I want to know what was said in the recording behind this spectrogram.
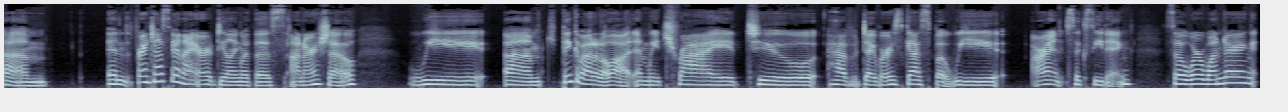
Um, and Francesca and I are dealing with this on our show. We um, think about it a lot and we try to have diverse guests, but we aren't succeeding. So we're wondering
